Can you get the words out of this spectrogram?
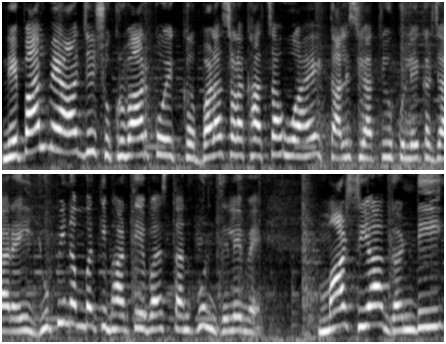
नेपाल में आज शुक्रवार को एक बड़ा सड़क हादसा हुआ है। इकतालीस यात्रियों को लेकर जा रही यूपी नंबर की भारतीय बस तनहुन ज़िले में मार्सिया गंडी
